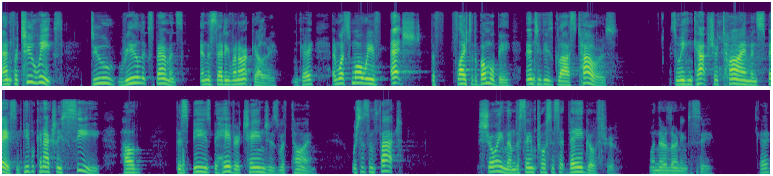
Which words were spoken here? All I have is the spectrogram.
And for two weeks, do real experiments in the setting of an art gallery. Okay? And what's more, we've etched the flight of the bumblebee into these glass towers so we can capture time and space. And people can actually see how this bee's behavior changes with time, which is, in fact, showing them the same process that they go through when they're learning to see. Okay?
